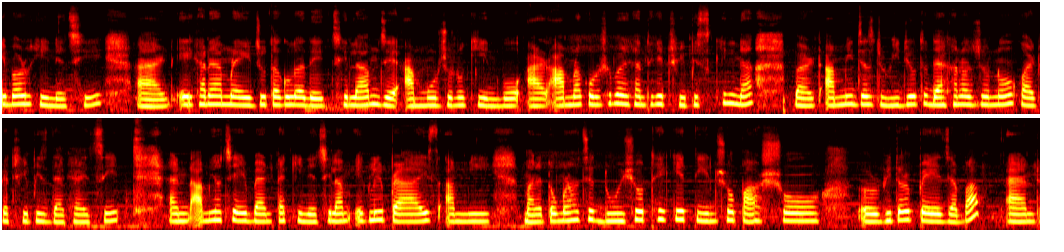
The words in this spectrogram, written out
এবারও কিনেছি। অ্যান্ড এখানে আমরা এই জুতাগুলো দেখছিলাম যে আম্মুর জন্য কিনবো। আর আমরা কোনো সময় এখান থেকে থ্রি পিস কিনি না বাট আমি জাস্ট ভিডিওতে দেখানোর জন্য কয়েকটা থ্রি পিস দেখাইছি। অ্যান্ড আমি হচ্ছে এই ব্যান্ডটা কিনেছিলাম। এগুলির প্রাইস আমি মানে তোমরা হচ্ছে দুইশো থেকে তিনশো, পাঁচশো ভিতরে পেয়ে যাবা। অ্যান্ড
